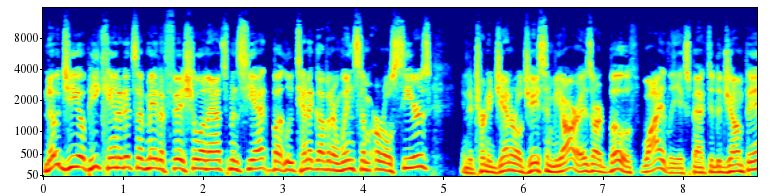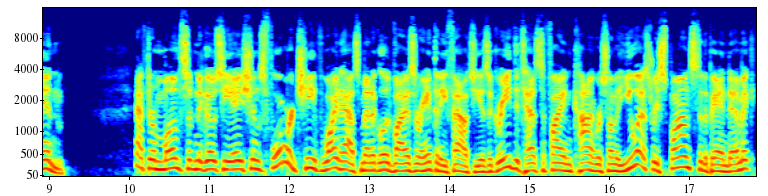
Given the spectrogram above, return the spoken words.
No GOP candidates have made official announcements yet, but Lieutenant Governor Winsome Earl Sears and Attorney General Jason Miyares are both widely expected to jump in. After months of negotiations, former chief White House medical advisor Anthony Fauci has agreed to testify in Congress on the U.S. response to the pandemic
